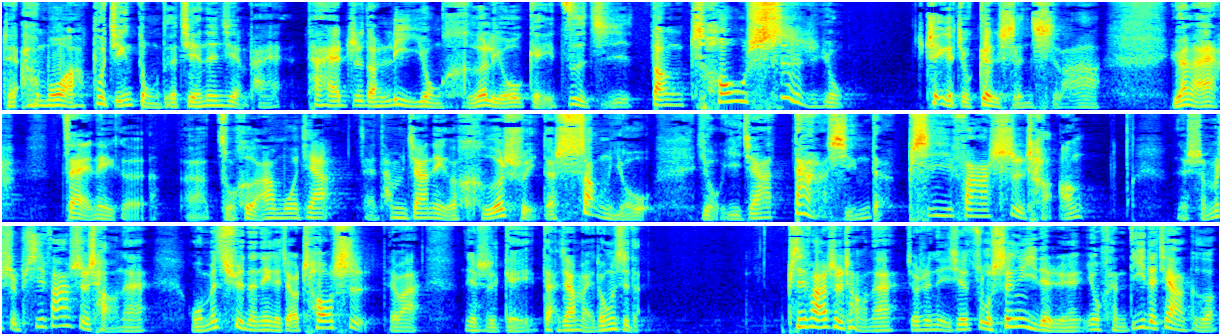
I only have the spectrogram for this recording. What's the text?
这阿莫啊，不仅懂得节能减排，他还知道利用河流给自己当超市用，这个就更神奇了啊！原来啊，在那个啊佐贺阿莫家，在他们家那个河水的上游，有一家大型的批发市场。那什么是批发市场呢？我们去的那个叫超市，对吧？那是给大家买东西的。批发市场呢，就是那些做生意的人用很低的价格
